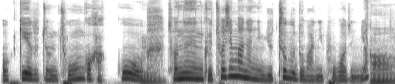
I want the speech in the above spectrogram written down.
얻기에도 좀 좋은 것 같고 음. 저는 그 초식마녀님 유튜브도 많이 보거든요. 아,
